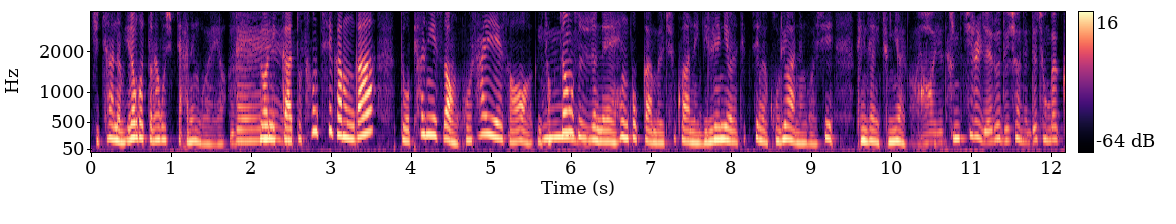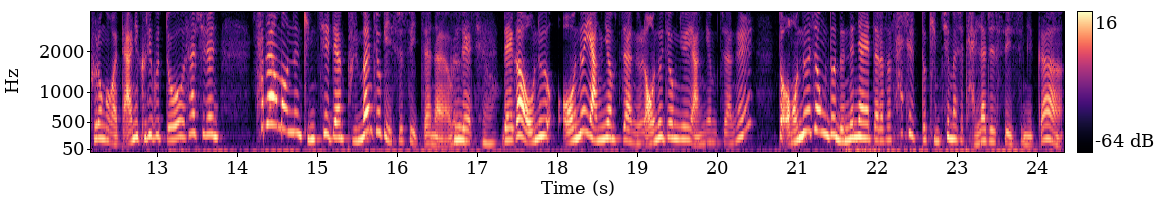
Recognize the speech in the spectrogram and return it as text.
귀찮음 이런 것들은 하고 싶지 않은 거예요. 네. 그러니까 또 성취감과 또 편의성 그 사이에서 그 적정 음. 수준의 행복감을 추구하는 밀레니얼의 특징을 고려하는 것이 굉장히 중요할 것 아, 같습니다. 아, 김치를 예로 드셨는데 정말 그런 것 같아요. 아니 그리고 또 사실은 사방 먹는 김치에 대한 불만족이 있을 수 있잖아요. 근데 그렇죠. 내가 어느 어느 양념장을 어느 종류의 양념장을 또 어느 정도 넣느냐에 따라서 사실 또 김치 맛이 달라질 수 있으니까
